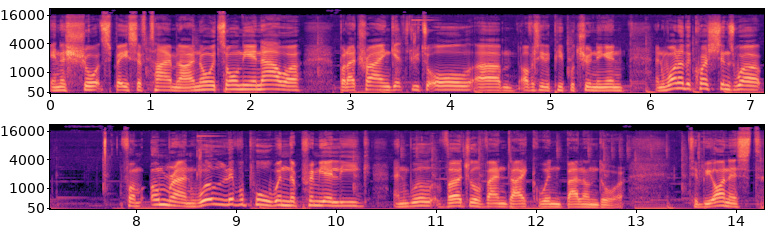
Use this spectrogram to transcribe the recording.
in a short space of time. Now, I know it's only an hour, but I try and get through to all, um, obviously, the people tuning in. And one of the questions were from Umran Will Liverpool win the Premier League and will Virgil van Dijk win Ballon d'Or? To be honest,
